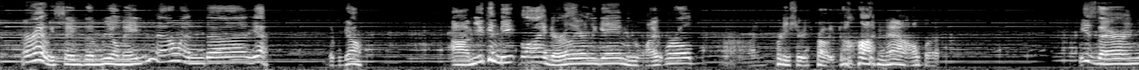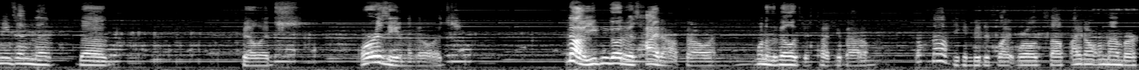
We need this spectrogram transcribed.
Alright, we saved the real maiden now, and uh, yeah, there we go. Um, you can meet Blind earlier in the game in the Light World. Pretty sure he's probably gone now, but he's there, and he's in the, the village. Or is he in the village? No, you can go to his hideout, though, and one of the villagers tells you about him. Don't know if you can meet his Light World stuff. I don't remember.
